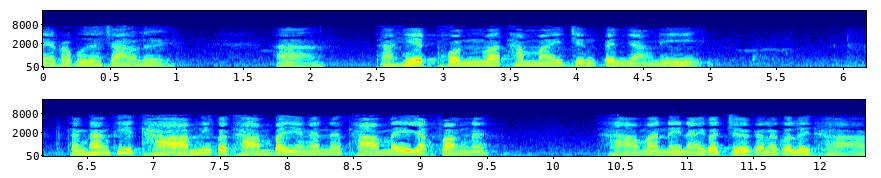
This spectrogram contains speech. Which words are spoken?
ในพระพุทธเจ้าเลยอ่าถ้าเหตุผลว่าทำไมจึงเป็นอย่างนี้ ทั้งๆทที่ถามนี่ก็ถามไปอย่างนั้นนะถามไม่ได้อยากฟังนะ ถามว่าไหนๆก็เจอกันแล้วก็เลยถาม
